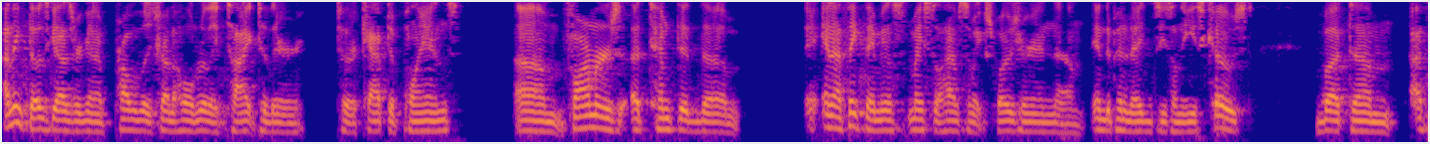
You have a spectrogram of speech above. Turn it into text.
I think those guys are going to probably try to hold really tight to their to their captive plans. Um, farmers attempted the, and I think they may, may still have some exposure in um, independent agencies on the East Coast, but um, I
